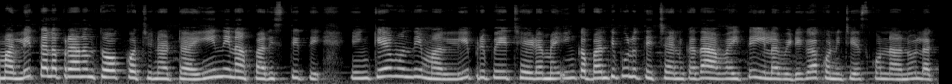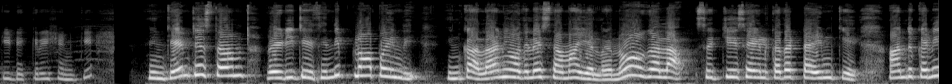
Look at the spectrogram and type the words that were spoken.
మళ్ళీ తల ప్రాణం తోక్కొచ్చినట్టు అయింది నా పరిస్థితి. ఇంకేముంది? మళ్ళీ ప్రిపేర్ చేయడమే. ఇంకా బంతిపూలు తెచ్చాను కదా అవైతే ఇలా విడిగా కొన్ని చేసుకున్నాను. లక్కీ డెకరేషన్కి. ఇంకేం చేస్తాం? రెడీ చేసింది ఫ్లాప్ అయింది. ఇంకా అలానే వదిలేస్తామా? ఎలానో గల సెట్ చేసేయాలి కదా టైంకి. అందుకని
